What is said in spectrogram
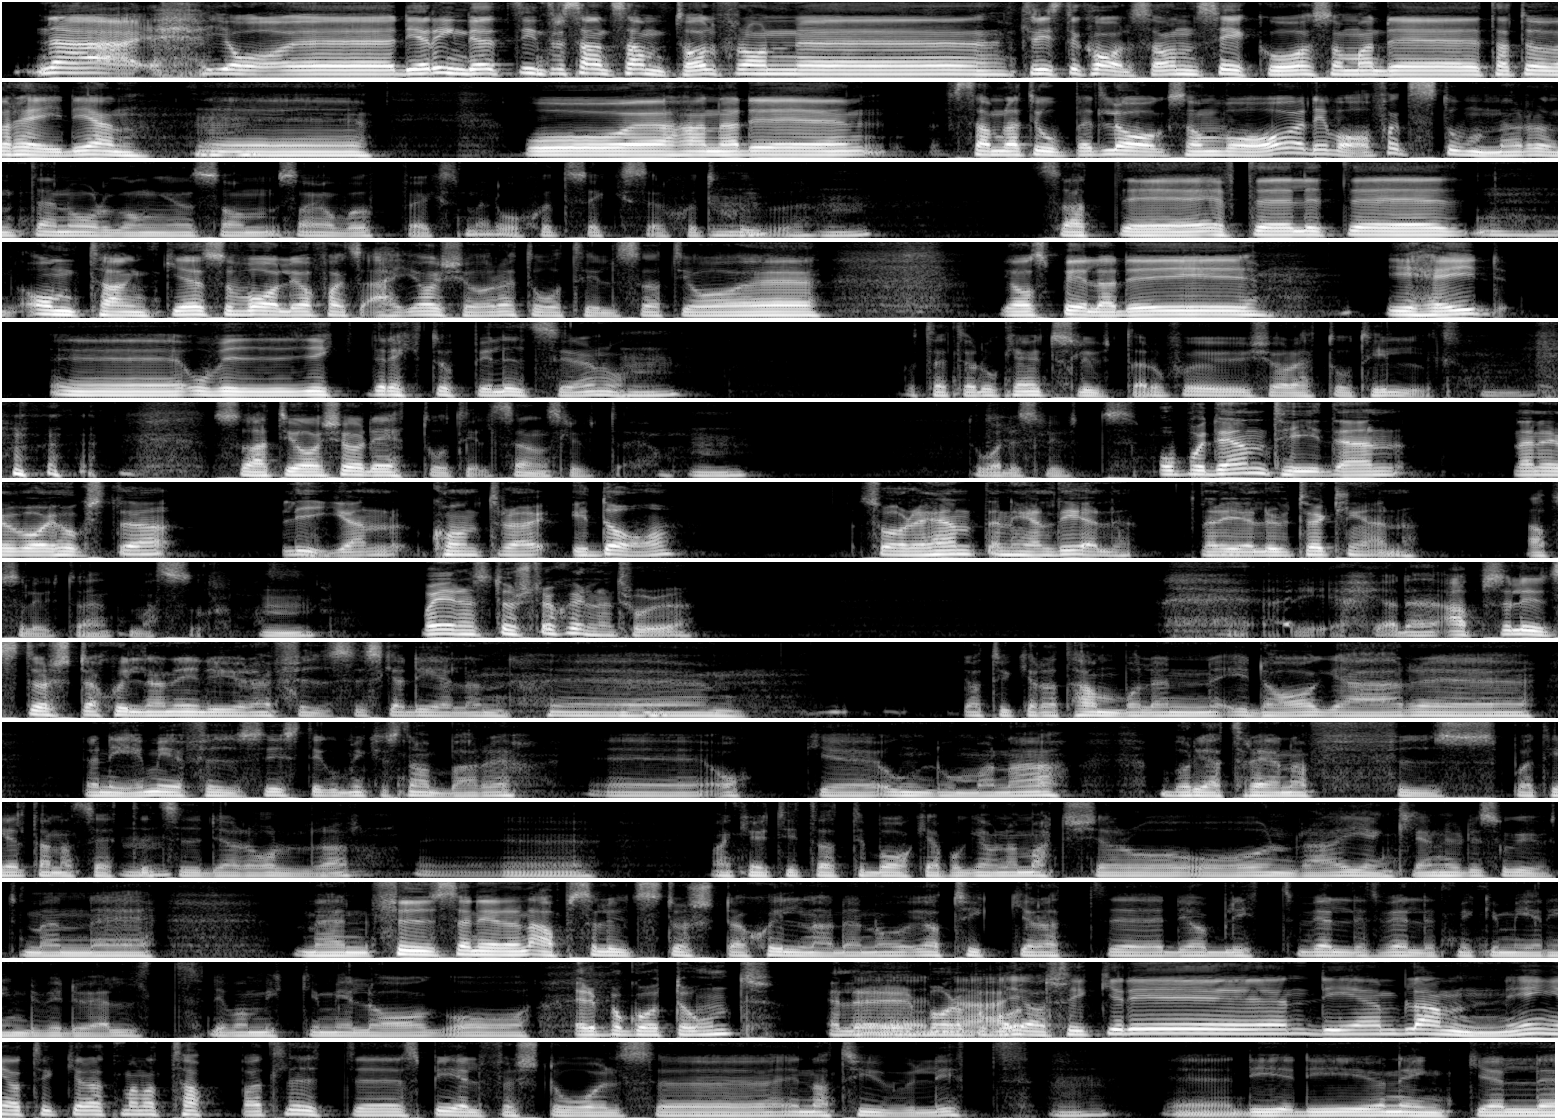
Nej, ja, eh, det ringde ett intressant samtal från eh, Christer Karlsson, CK, som hade tagit över Heid igen. Mm. och han hade samlat ihop ett lag som var, det var faktiskt stommen runt den årgången som, som jag var uppväxt med då, 76 eller 77. Mm. Mm. Så att eh, efter lite mm, omtanke så valde jag faktiskt, äh, jag kör ett år till. Så att jag, eh, jag spelade i, i Heid eh, och vi gick direkt upp i elitserien då. Mm. Då tänkte jag, då kan jag inte sluta, då får jag ju köra ett år till. Liksom. Mm. så att jag körde ett år till, sen slutade jag. Mm. Då var det slut. Och på den tiden, när ni var i högsta ligan kontra idag, så har det hänt en hel del när det gäller utvecklingen. Absolut, det har hänt massor. massor. Mm. Vad är den största skillnaden tror du? Ja, den absolut största skillnaden är ju den fysiska delen. Mm. Jag tycker att handbollen idag är, eh, den är mer fysisk, det går mycket snabbare. Eh, och eh, ungdomarna börjar träna fys på ett helt annat sätt mm. i tidigare åldrar. Man kan ju titta tillbaka på gamla matcher och, och undra egentligen hur det såg ut. Men men fysen är den absolut största skillnaden och jag tycker att eh, det har blivit väldigt, väldigt mycket mer individuellt. Det var mycket mer lag och... Är det på gott och ont? Eller är det eh, bara nej, på gott? Jag tycker det är, det är en blandning. Jag tycker att man har tappat lite spelförståelse eh, naturligt. Mm. Det, det, är ju en enkel,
